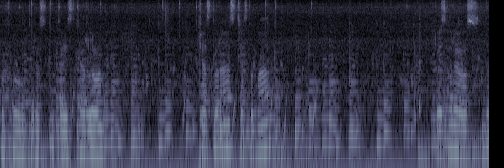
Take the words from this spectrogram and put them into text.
hu, hu. Teraz tutaj jest Carlo. Ciasto raz, ciasto dwa. Tu jest Oreos do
